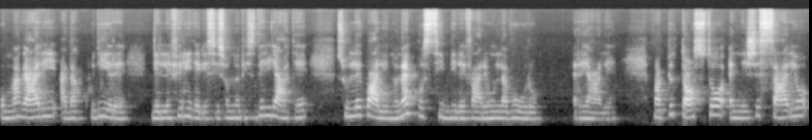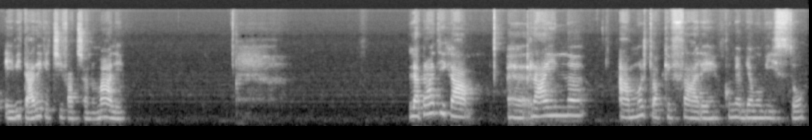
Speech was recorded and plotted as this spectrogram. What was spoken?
o magari ad accudire delle ferite che si sono risvegliate sulle quali non è possibile fare un lavoro reale, ma piuttosto è necessario evitare che ci facciano male. La pratica eh, Rain ha molto a che fare, come abbiamo visto,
